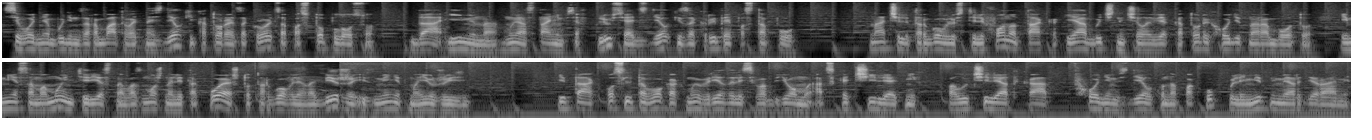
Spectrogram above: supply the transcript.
Сегодня будем зарабатывать на сделке, которая закроется по стоп-лоссу. Да, именно, мы останемся в плюсе от сделки, закрытой по стопу. Начали торговлю с телефона так, как я обычный человек, который ходит на работу. И мне самому интересно, возможно ли такое, что торговля на бирже изменит мою жизнь. Итак, после того, как мы врезались в объемы, отскочили от них, получили откат, входим в сделку на покупку лимитными ордерами.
